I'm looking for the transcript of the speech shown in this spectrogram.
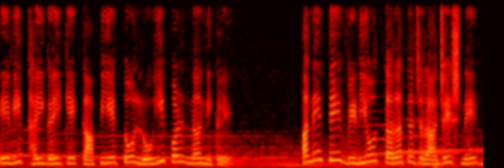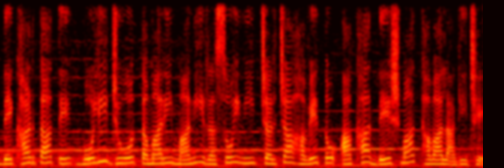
એવી થઈ ગઈ કે કાપીએ તો લોહી પણ ન નીકળે. અને તે વિડિયો તરત જ રાજેશને દેખાડતા તે બોલી, જુઓ, તમારી માની રસોઈની ચર્ચા હવે તો આખા દેશમાં થવા લાગી છે.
